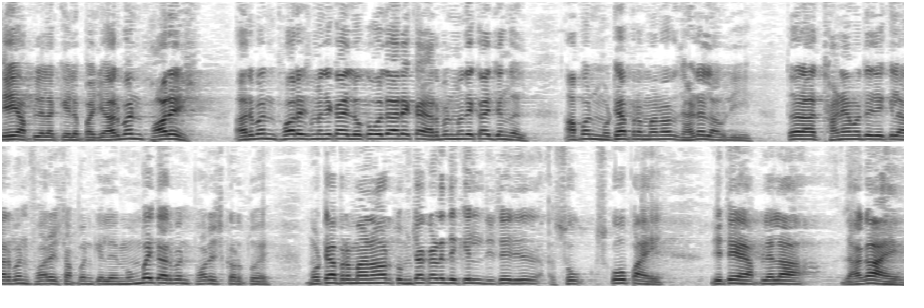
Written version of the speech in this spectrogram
ते आपल्याला केलं पाहिजे. अर्बन फॉरेस्ट अर्बन फॉरेस्ट म्हणजे काय? लोक बोलतात अरे काय अर्बनमध्ये काय जंगल? आपण मोठ्या प्रमाणावर झाडं लावली तर आज ठाण्यामध्ये देखील अर्बन फॉरेस्ट आपण केलं आहे मुंबईत अर्बन फॉरेस्ट करतोय. मोठ्या प्रमाणावर तुमच्याकडे देखील जिथे जिथे सो स्कोप आहे जिथे आपल्याला जागा आहे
